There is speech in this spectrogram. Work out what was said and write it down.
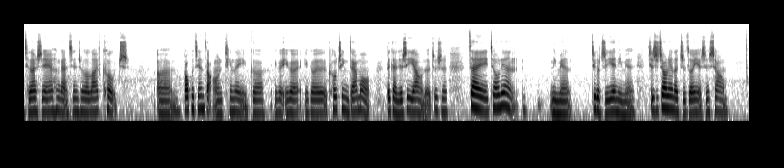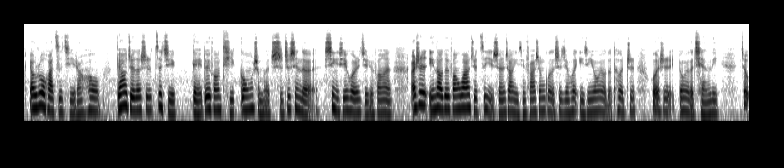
前段时间也很感兴趣的 life coach，嗯，包括今天早上听的一个一个一个一个 coaching demo 的感觉是一样的，就是在教练里面这个职业里面，其实教练的职责也是像要弱化自己，然后不要觉得是自己。给对方提供什么实质性的信息或者解决方案，而是引导对方挖掘自己身上已经发生过的事情或已经拥有的特质，或者是拥有的潜力。就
